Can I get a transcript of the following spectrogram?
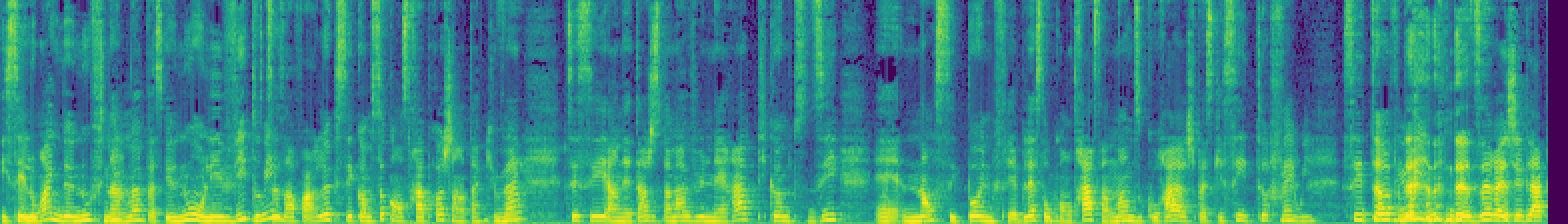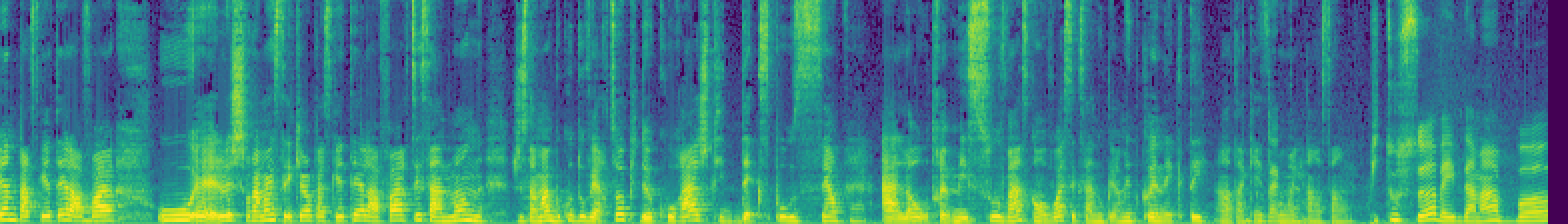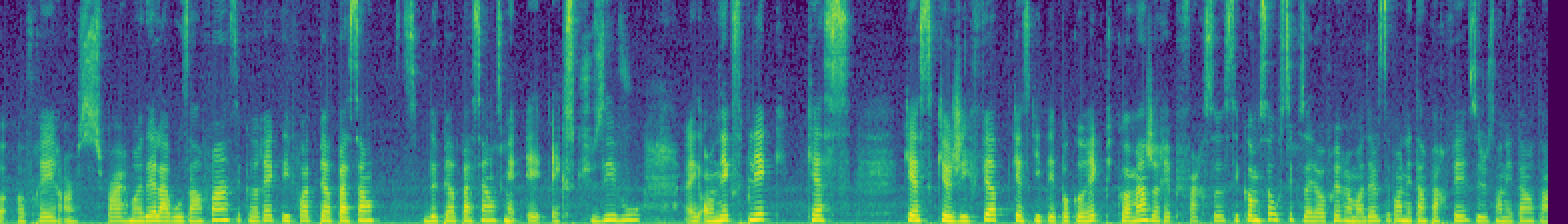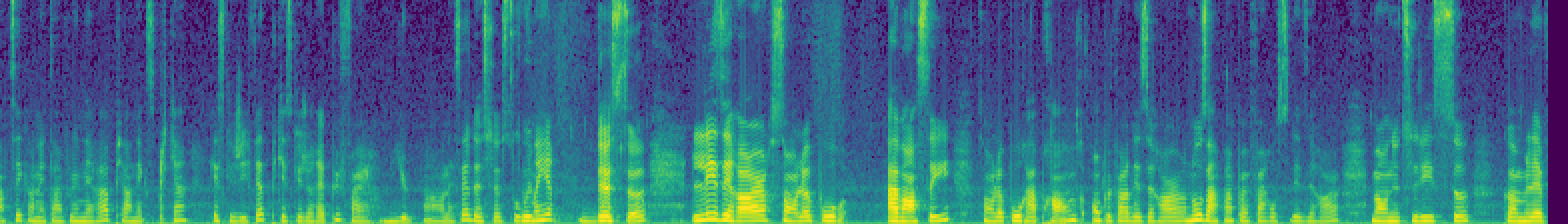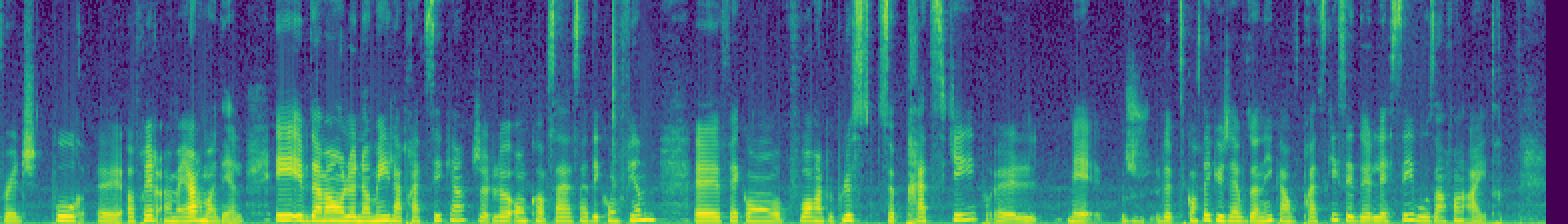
ils s'éloignent de nous finalement, parce que nous, on les vit, toutes ces affaires-là, puis c'est comme ça qu'on se rapproche en tant qu'humain. Tu sais, c'est en étant justement vulnérable, puis comme tu dis, euh, non, c'est pas une faiblesse, au mm. contraire, ça demande du courage, parce que c'est tough. Ben oui. C'est tough de, de, dire j'ai de la peine parce que telle affaire ou euh, là je suis vraiment insécure parce que telle affaire, tu sais, ça demande justement beaucoup d'ouverture puis de courage puis d'exposition à l'autre. Mais souvent, ce qu'on voit, c'est que ça nous permet de connecter en tant qu'être humain ensemble. Puis tout ça, bien évidemment, va offrir un super modèle à vos enfants. C'est correct des fois de perdre patience, de perdre patience, mais eh, excusez-vous. Eh, on explique qu'est-ce qu'est-ce que j'ai fait, qu'est-ce qui n'était pas correct, puis comment j'aurais pu faire ça. C'est comme ça aussi que vous allez offrir un modèle. C'est pas en étant parfait, c'est juste en étant authentique, en étant vulnérable, puis en expliquant qu'est-ce que j'ai fait, puis qu'est-ce que j'aurais pu faire mieux. On essaie de se souvenir de ça. Les erreurs sont là pour avancer, sont là pour apprendre. On peut faire des erreurs. Nos enfants peuvent faire aussi des erreurs, mais on utilise ça comme leverage pour euh, offrir un meilleur modèle. Et évidemment, on l'a nommé la pratique. Hein. là, ça, ça déconfine. Euh, fait qu'on va pouvoir un peu plus se pratiquer. Euh, mais le petit conseil que j'ai à vous donner quand vous pratiquez, c'est de laisser vos enfants être.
